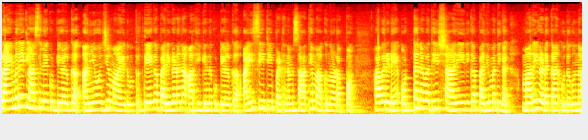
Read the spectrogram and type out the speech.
Primary ക്ലാസ്സിലെ കുട്ടികൾക്ക് അനുയോജ്യമായതും പ്രത്യേക പരിഗണന അർഹിക്കുന്ന കുട്ടികൾക്ക് ഐ സി ടി പഠനം സാധ്യമാക്കുന്നതോടൊപ്പം അവരുടെ ഒട്ടനവധി ശാരീരിക പരിമിതികൾ മറികടക്കാൻ ഉതകുന്ന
